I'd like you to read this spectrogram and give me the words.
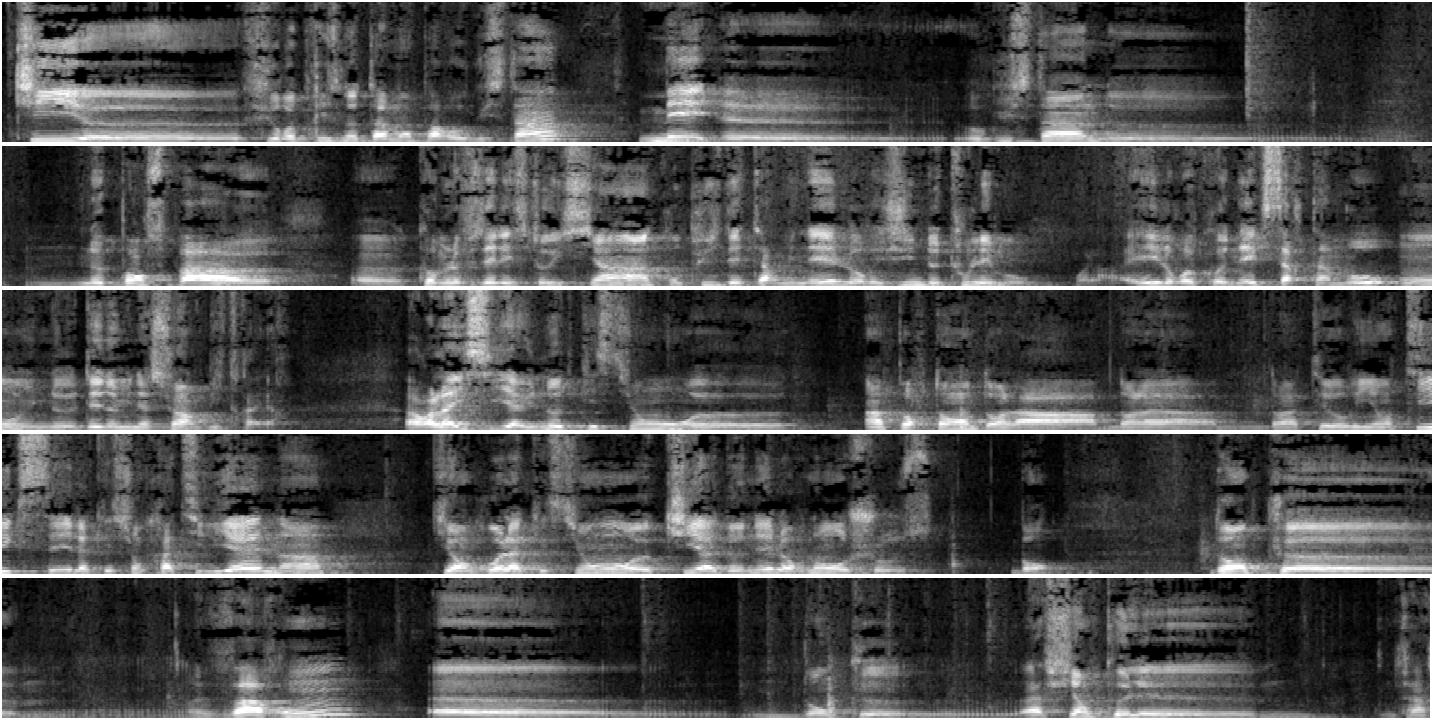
qui euh, fut reprise notamment par Augustin, mais euh, Augustin ne, pense pas, euh, comme le faisaient les stoïciens, hein, qu'on puisse déterminer l'origine de tous les mots. Voilà. Et il reconnaît que certains mots ont une dénomination arbitraire. Alors là, ici, il y a une autre question importante dans la, dans la, dans la théorie antique, c'est la question cratilienne, hein, qui est en gros la question qui a donné leur nom aux choses. Bon, donc Varon euh, donc, euh, affirme que le, enfin,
